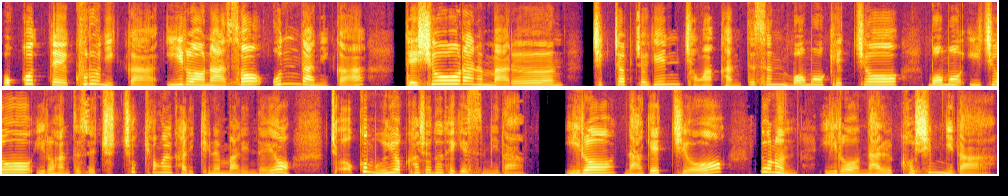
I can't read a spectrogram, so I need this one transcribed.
오꼬떼 쿠루니까 일어나서 온다니까 대쇼라는 말은 직접적인 정확한 뜻은 뭐뭐겠죠, 뭐뭐이죠 이러한 뜻의 추측형을 가리키는 말인데요. 조금 의역하셔도 되겠습니다. 일어나겠죠 또는 일어날 것입니다.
